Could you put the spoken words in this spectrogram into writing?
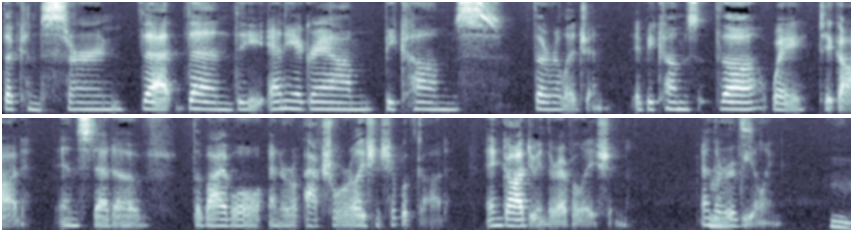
the concern that then the Enneagram becomes the religion. It becomes the way to God instead of the Bible and an actual relationship with God, and God doing the revelation and right. the revealing. Hmm.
